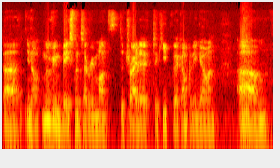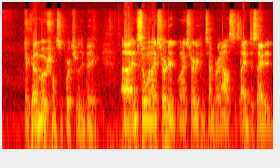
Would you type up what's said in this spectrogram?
uh, you know, moving basements every month to try to to keep the company going. Um, like that emotional support's really big. Uh, and so when I started when I started contemporary analysis, I decided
